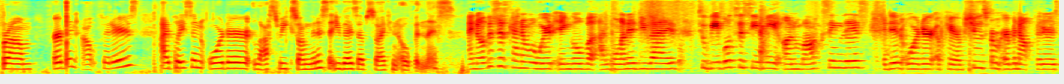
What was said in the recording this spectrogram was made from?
from Urban Outfitters. I placed an order last week, so I'm gonna set you guys up so I can open this. I know this is kind of a weird angle, but I wanted you guys to be able to see me unboxing this. I did order a pair of shoes from Urban Outfitters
